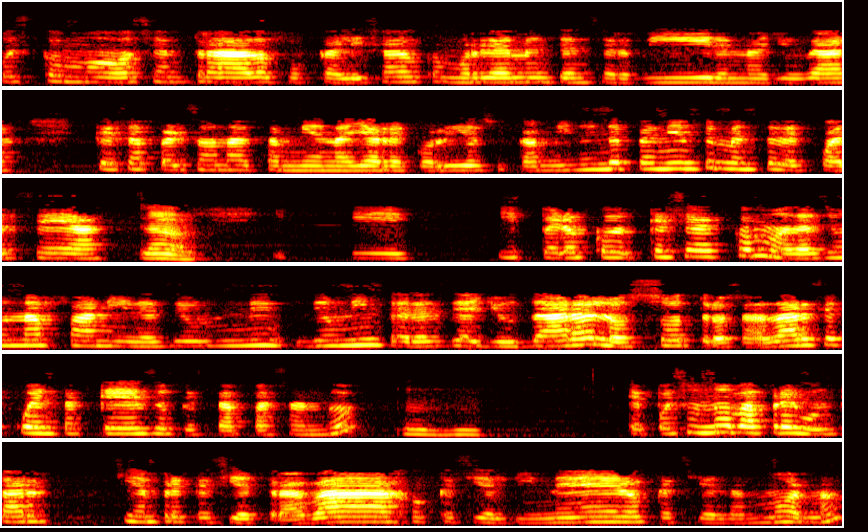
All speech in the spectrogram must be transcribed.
pues como centrado, focalizado, como realmente en servir, en ayudar, que esa persona también haya recorrido su camino, independientemente de cuál sea. Y, y, pero que sea como desde un afán y desde un, de un interés de ayudar a los otros a darse cuenta qué es lo que está pasando, que pues uno va a preguntar siempre que si el trabajo, que si el dinero, que si el amor, ¿no?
